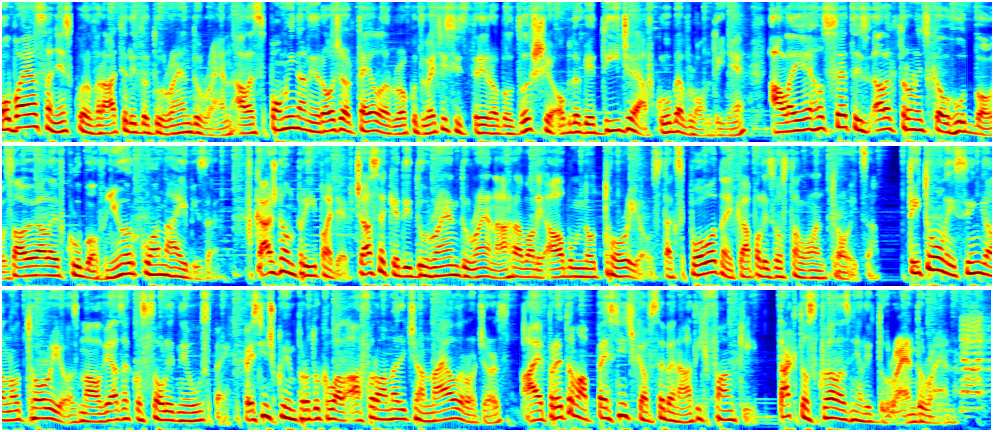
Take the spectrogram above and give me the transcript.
Obaja sa neskôr vrátili do Duran Duran, ale spomínaný Roger Taylor v roku 2003 robil dlhšie obdobie DJ v klube v Londýne, ale jeho sety s elektronickou hudbou zaujali v kluboch v New Yorku a na Ibize. V každom prípade, v čase, kedy Duran Duran nahrávali album Notorious, tak z pôvodnej kapely zostala len trojica. Titulný single Notorious mal viac ako solidný úspech. Pesničku im produkoval afroameričan Nile Rodgers a aj preto má pesnička v sebe nádych funky. Takto skvele zneli Duran Duran. rokov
